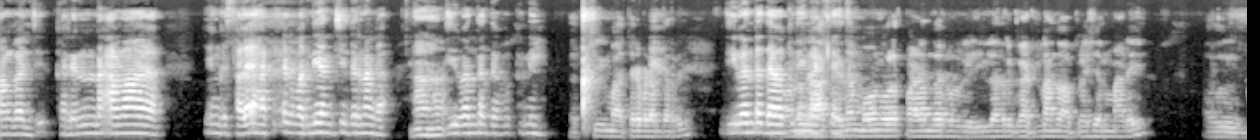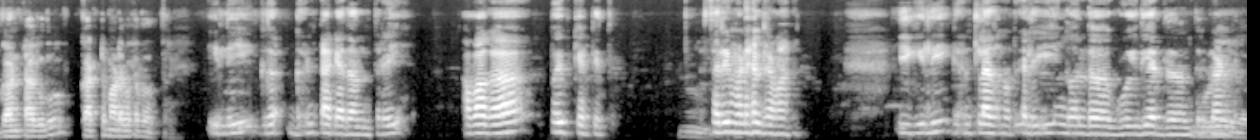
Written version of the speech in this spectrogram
ನಂಗೆ ಅಂಜಿ. ಕರೆನ್ ಅವ ಹಿಂಗೆ ಸಳೆ ಹಾಕಾಗ ಬಂದಿ ಅನ್ಸಿದ್ರು ನಂಗೆ. ಜೀವನದ ದವಾಖಾನಿ ಹೆಚ್ಚಿಗೆ ಮಾತಾಡಬೇಡ ಅಂತಾರ್ರಿ ಜೀವಂತ ದವಾಖಾನಿ ನಾಲ್ಕು ದಿನ ಮೌನ ವ್ರತ ಮಾಡಂದಾರ ನೋಡ್ರಿ. ಇಲ್ಲಾಂದ್ರೆ ಗಂಟ್ಲಂದು ಆಪ್ರೇಷನ್ ಮಾಡಿ ಅದು ಗಂಟಾಗೋದು ಕಟ್ ಮಾಡ್ಬೇಕಾದತ್ರಿ. ಇಲ್ಲಿ ಗಂಟು ಗಂಟಾಗ್ಯದಂತ್ರಿ ಅವಾಗ ಪೈಪ್ ಕೆಟ್ಟಿತ್ತು. ಸರಿ ಮಾಡ್ಯಾನ್ರಿ ಅವ. ಈಗ ಇಲ್ಲಿ ಗಂಟ್ಲಾದ ನೋಡ್ರಿ. ಅಲ್ಲಿ ಹಿಂಗೆ ಒಂದು ಗು ಇದು ಎದ್ದದಂತ್ರಿ ಗಂಟು.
